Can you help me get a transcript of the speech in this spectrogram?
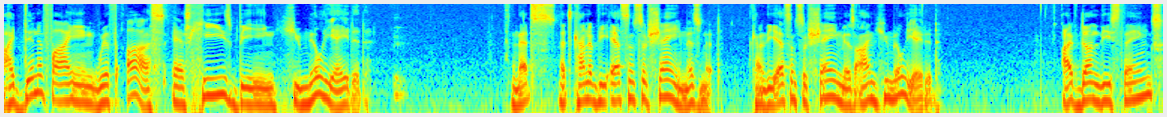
identifying with us as he's being humiliated. And that's, that's kind of the essence of shame, isn't it? Kind of the essence of shame is I'm humiliated. I've done these things.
